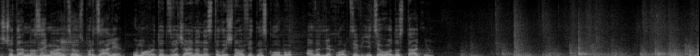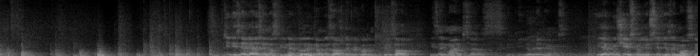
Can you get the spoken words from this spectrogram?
Щоденно займаються у спортзалі. Умови тут, звичайно, не столичного фітнес-клубу, але для хлопців і цього достатньо. Тільки з'являється у нас вільна хвилинка, ми завжди приходимо сюди в зал і займаємося, є у нас. І як учився в університеті, займався,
